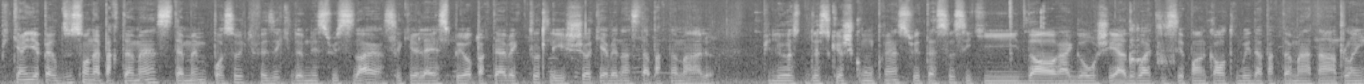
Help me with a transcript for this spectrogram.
Puis quand il a perdu son appartement, c'était même pas ça qui faisait qu'il devenait suicidaire. C'est que la SPA partait avec tous les chats qu'il y avait dans cet appartement-là. Puis là, de ce que je comprends suite à ça, c'est qu'il dort à gauche et à droite. Il s'est pas encore trouvé d'appartement à temps plein.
